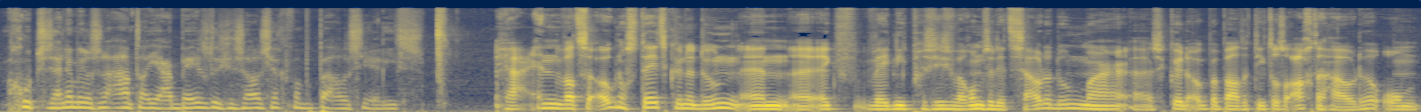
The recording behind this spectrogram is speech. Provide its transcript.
Maar goed, ze zijn inmiddels een aantal jaar bezig, dus je zou zeggen van bepaalde series. Ja, en wat ze ook nog steeds kunnen doen, en eh, ik weet niet precies waarom ze dit zouden doen, maar eh, ze kunnen ook bepaalde titels achterhouden om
